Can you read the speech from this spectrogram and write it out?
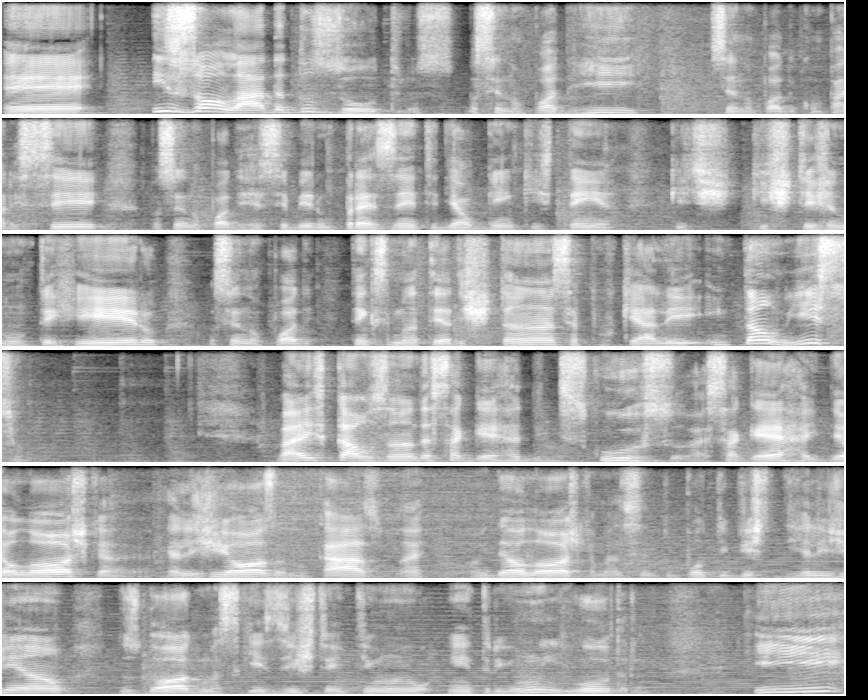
é, isolada dos outros. Você não pode ir, você não pode comparecer, você não pode receber um presente de alguém que tenha que, que esteja num terreiro, você não pode, tem que se manter à distância, porque ali, então isso vai causando essa guerra de discurso, essa guerra ideológica, religiosa no caso, né? não ideológica, mas assim, do ponto de vista de religião, dos dogmas que existem entre um, entre um e outro, e,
